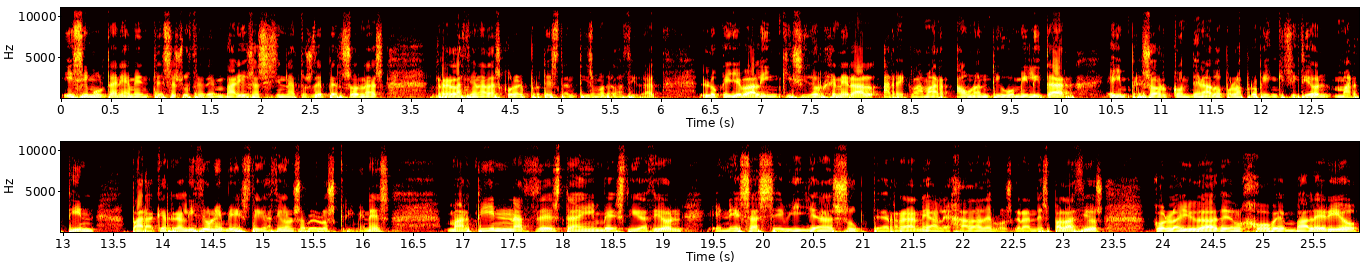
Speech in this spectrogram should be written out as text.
y simultáneamente se suceden varios asesinatos de personas relacionadas con el protestantismo de la ciudad, lo que lleva al inquisidor general a reclamar a un antiguo militar e impresor condenado por la propia Inquisición, Martín, para que realice una investigación sobre los crímenes. Martín hace esta investigación en esa Sevilla subterránea alejada de los grandes palacios. Con la ayuda del joven Valerio,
